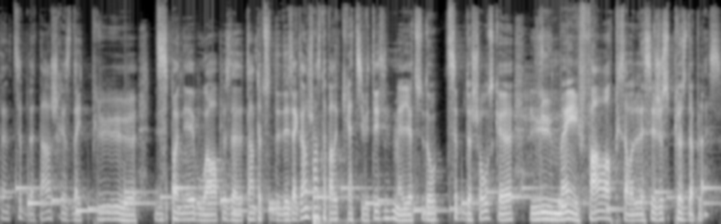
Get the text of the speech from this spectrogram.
Certains types de tâches risquent d'être plus euh, disponibles ou avoir plus de temps. As-tu des exemples? Je pense que tu as parlé de créativité, mais y a-tu d'autres types de choses que l'humain est fort puis ça va laisser juste plus de place?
